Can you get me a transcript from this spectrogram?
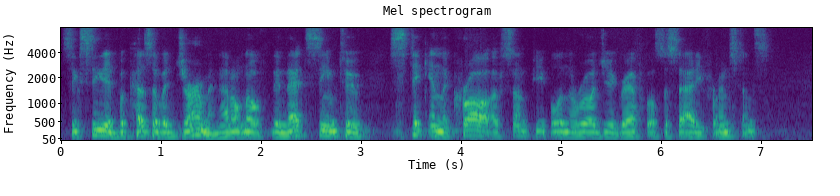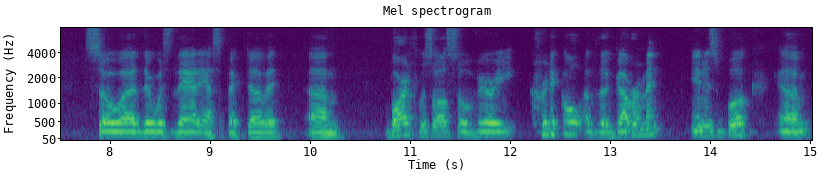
succeeded because of a German. I don't know, if and that seemed to stick in the craw of some people in the Royal Geographical Society, for instance. So uh, there was that aspect of it. Um, Barth was also very critical of the government in his book, um,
